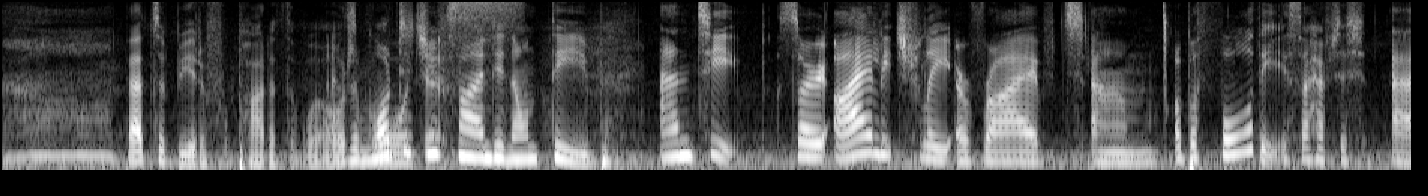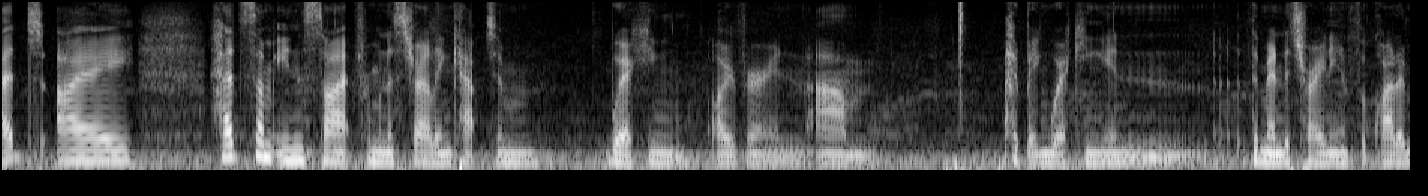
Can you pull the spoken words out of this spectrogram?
That's a beautiful part of the world. That's and what did you find in. Antibes? Antibes. So I literally arrived. Um, oh, before this, I have to add, I had some insight from an Australian captain working over in. Um, had been working in the Mediterranean for quite a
